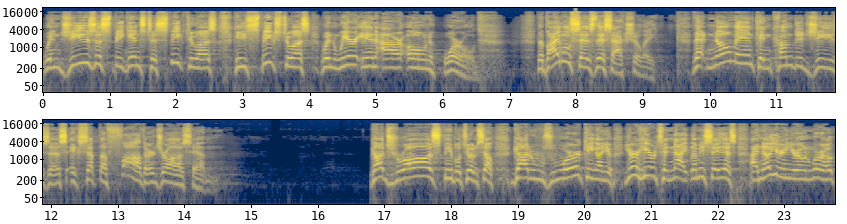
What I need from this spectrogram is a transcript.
When Jesus begins to speak to us, he speaks to us when we're in our own world. The Bible says this actually that no man can come to Jesus except the Father draws him. God draws people to himself. God is working on you. You're here tonight. Let me say this. I know you're in your own world.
